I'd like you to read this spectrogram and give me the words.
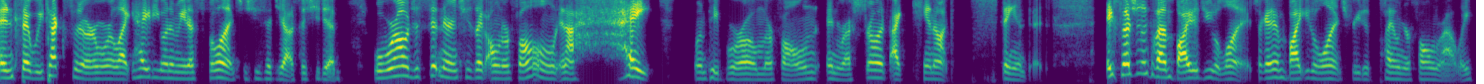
And so we texted her and we're like, "Hey, do you want to meet us for lunch?" And she said, "Yeah." So she did. Well, we're all just sitting there, and she's like on her phone, and I hate when people are on their phone in restaurants. I cannot stand it, especially like if I invited you to lunch. Like I invite you to lunch for you to play on your phone, Riley.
